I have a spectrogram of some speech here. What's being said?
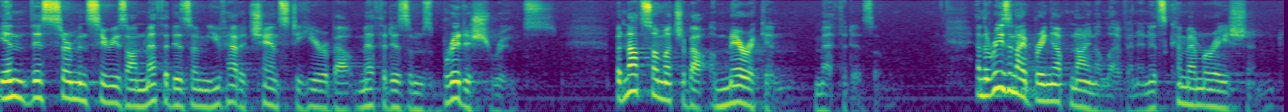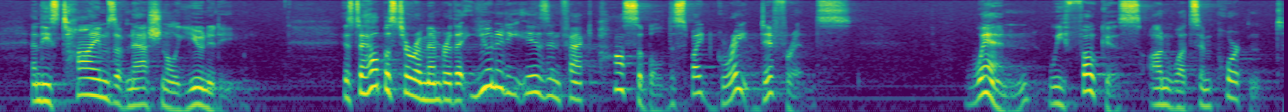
In this sermon series on Methodism, you've had a chance to hear about Methodism's British roots, but not so much about American Methodism. And the reason I bring up 9 11 and its commemoration and these times of national unity is to help us to remember that unity is, in fact, possible despite great difference when we focus on what's important.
